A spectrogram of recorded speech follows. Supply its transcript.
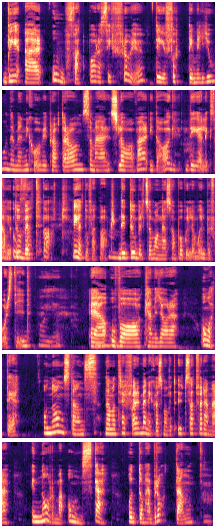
Det är ofattbara siffror ju. Det är ju 40 miljoner människor vi pratar om som är slavar idag. Det är liksom det är dubbelt. Ofattbart. Det är helt ofattbart. Mm. Det är dubbelt så många som på William Wilberforce tid. Oj, eh, mm. och vad kan vi göra åt det? Och någonstans när man träffar en människa som har varit utsatt för denna enorma ondska och de här brotten mm.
